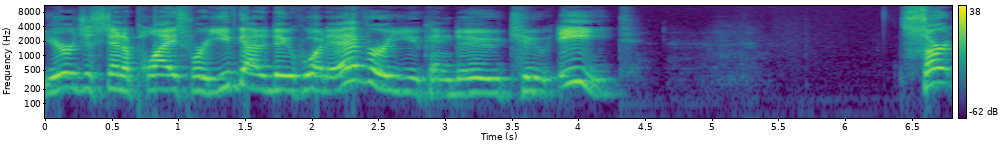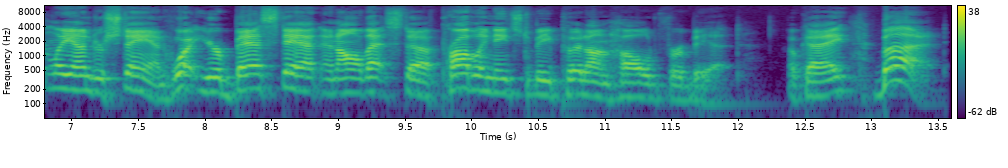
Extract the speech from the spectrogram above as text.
you're just in a place where you've got to do whatever you can do to eat, certainly understand what you're best at and all that stuff probably needs to be put on hold for a bit. Okay? But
